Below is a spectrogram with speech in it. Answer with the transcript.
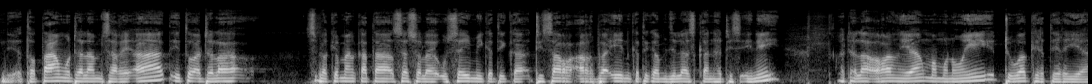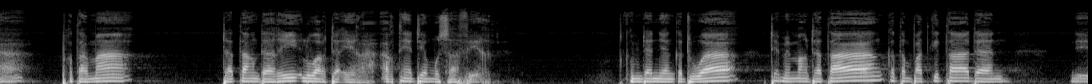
atau tamu dalam syariat itu adalah sebagaimana kata Syekh Usaimi ketika di Sarah Arba'in ketika menjelaskan hadis ini adalah orang yang memenuhi dua kriteria. Pertama, datang dari luar daerah, artinya dia musafir. Kemudian yang kedua, dia memang datang ke tempat kita dan di,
